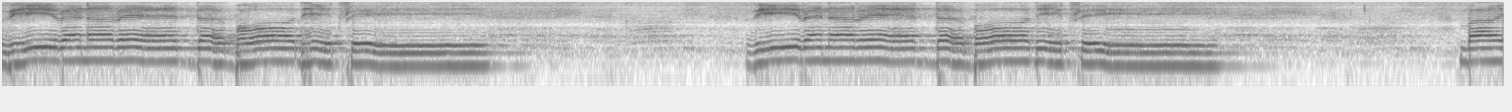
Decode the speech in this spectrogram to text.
We venerate the Bodhi tree. We venerate the Bodhi tree by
